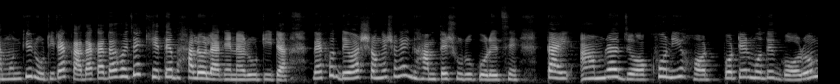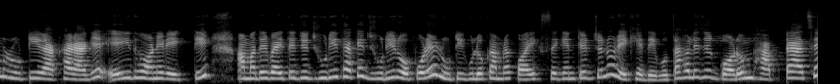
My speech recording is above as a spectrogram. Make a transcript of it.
এমনকি রুটিটা কাদা কাদা হয়ে যায়, খেতে ভালো লাগে না রুটিটা। দেখো দেওয়ার সঙ্গে সঙ্গে ঘামতে শুরু করেছে। তাই আমরা যখনই হটপটের মধ্যে গরম রুটি রাখার আগে এই ধরনের একটি আমাদের বাড়িতে যে ঝুড়ি থাকে, ঝুড়ির ওপরে রুটিগুলোকে আমরা কয়েক সেকেন্ডের জন্য রেখে দেবো। তাহলে যে গরম ভাবটা আছে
